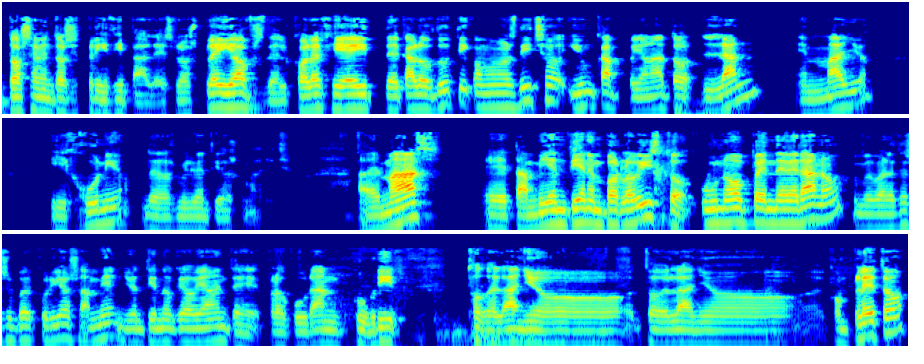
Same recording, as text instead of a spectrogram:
dos eventos principales, los playoffs del Collegiate de Call of Duty, como hemos dicho, y un campeonato LAN en mayo y junio de 2022, como he dicho. Además, Eh, también tienen, por lo visto, un Open de verano, que me parece súper curioso también. Yo entiendo que obviamente procuran cubrir todo el año, todo el año completo.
